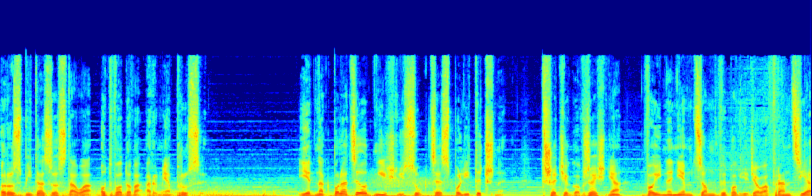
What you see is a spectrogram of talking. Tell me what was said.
rozbita została odwodowa armia Prusy. Jednak Polacy odnieśli sukces polityczny. 3 września wojnę Niemcom wypowiedziała Francja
